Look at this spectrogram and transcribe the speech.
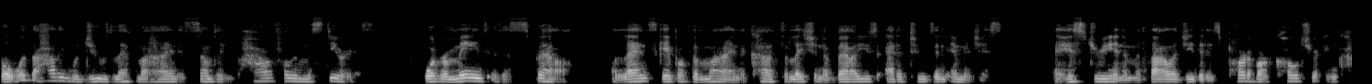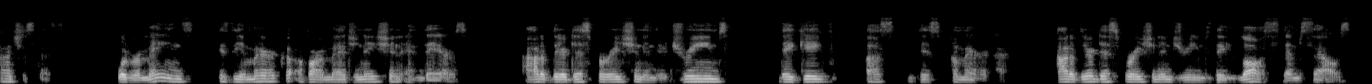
But what the Hollywood Jews left behind is something powerful and mysterious. What remains is a spell, a landscape of the mind, a constellation of values, attitudes, and images, a history and a mythology that is part of our culture and consciousness. What remains is the America of our imagination and theirs. Out of their desperation and their dreams, they gave us this America. Out of their desperation and dreams, they lost themselves.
